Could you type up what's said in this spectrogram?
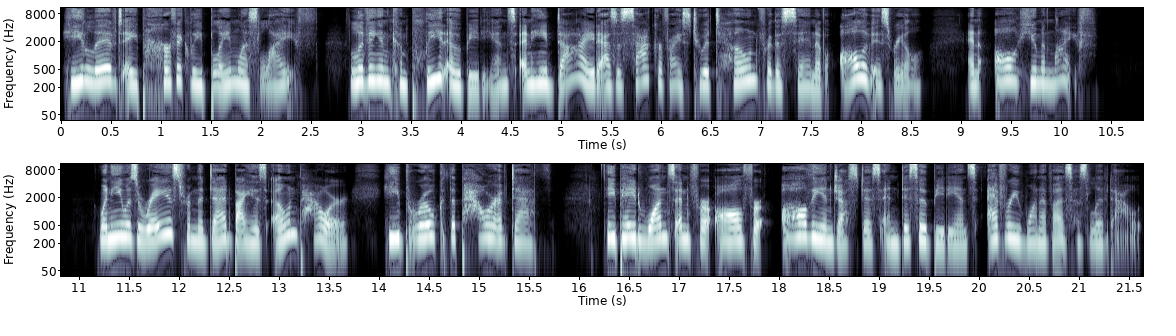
He lived a perfectly blameless life living in complete obedience, and he died as a sacrifice to atone for the sin of all of Israel and all human life. When he was raised from the dead by his own power, he broke the power of death. He paid once and for all for all the injustice and disobedience every one of us has lived out.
